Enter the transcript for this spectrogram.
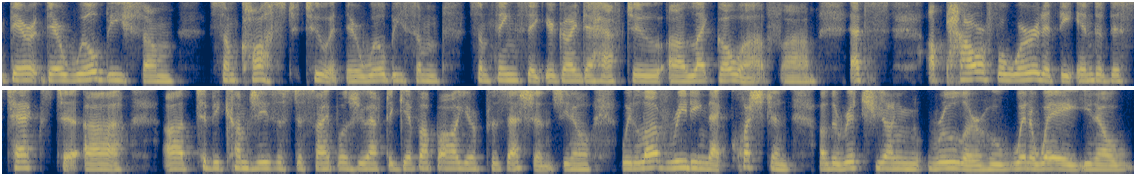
there there will be some some cost to it. There will be some some things that you're going to have to uh, let go of. Um, that's a powerful word at the end of this text. To, uh, uh, to become Jesus' disciples, you have to give up all your possessions. You know, we love reading that question of the rich young ruler who went away, you know,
